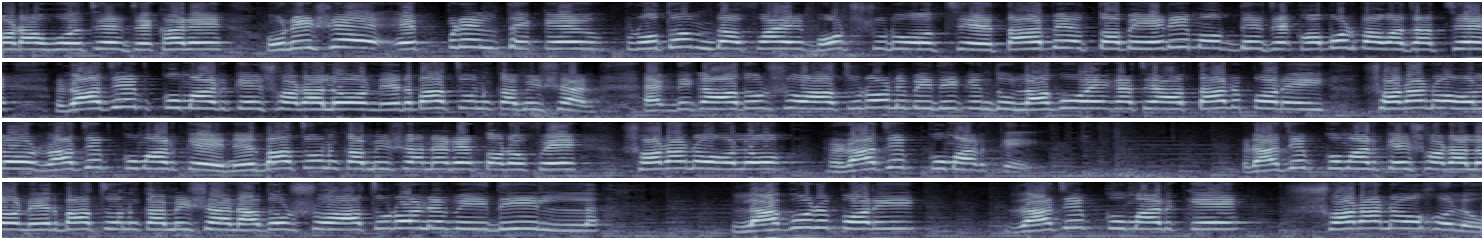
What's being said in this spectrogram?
করা হয়েছে, যেখানে উনিশে এপ্রিল থেকে প্রথম দফায় ভোট শুরু হচ্ছে। তবে তবে এরই মধ্যে যে খবর পাওয়া যাচ্ছে, রাজীব কুমারকে সরালো নির্বাচন কমিশন। একদিকে আদর্শ আচরণ বিধি কিন্তু লাগু হয়ে গেছে, আর তারপরেই সরানো হলো রাজীব কুমারকে। নির্বাচন কমিশনের তরফে সরানো হলো রাজীব কুমারকে। রাজীব কুমারকে সরালো নির্বাচন কমিশন আদর্শ আচরণ বিধি লাগুর পরই রাজীব কুমারকে সরানো হলো।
